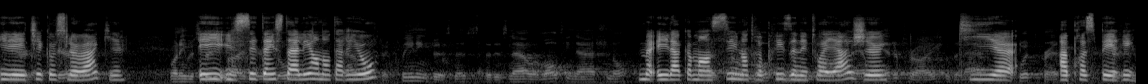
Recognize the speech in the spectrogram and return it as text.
Il est tchécoslovaque et il s'est installé en Ontario. Mais il a commencé une entreprise de nettoyage qui euh, a prospéré.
